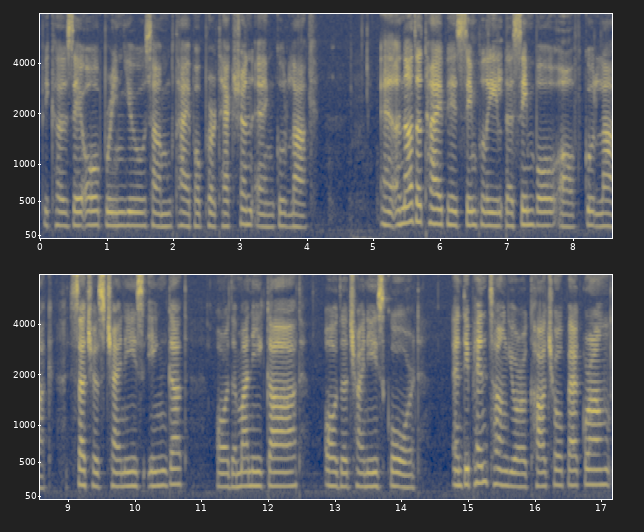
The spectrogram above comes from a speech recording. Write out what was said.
because they all bring you some type of protection and good luck. And another type is simply the symbol of good luck, such as Chinese ingot or the money god or the Chinese gourd. And depends on your cultural background,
